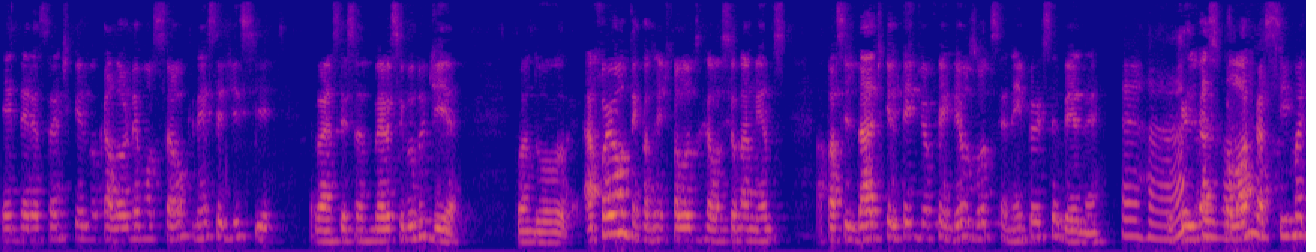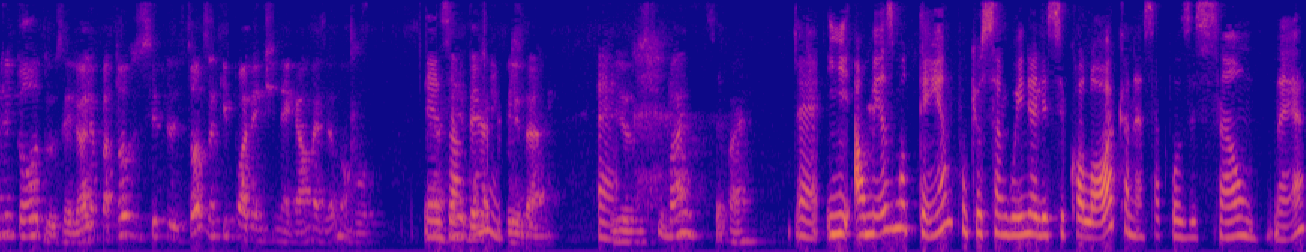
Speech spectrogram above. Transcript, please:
é interessante que ele, no calor da emoção, que nem você disse, agora não sei se é no primeiro ou segundo dia, quando. Ah, foi ontem, quando a gente falou dos relacionamentos, a facilidade que ele tem de ofender os outros sem nem perceber, né? Porque ele já se coloca acima de todos. Ele olha para todos os círculos, todos aqui podem te negar, mas eu não vou. Exatamente. É. Você vai, você vai. É, e ao mesmo tempo que o sanguíneo ele se coloca nessa posição, né,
